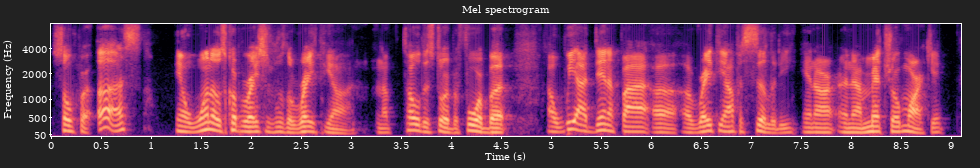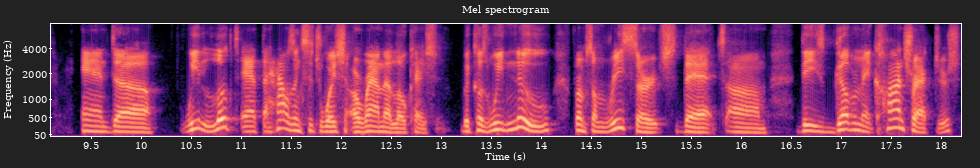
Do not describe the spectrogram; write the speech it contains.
So for us, you know, one of those corporations was a Raytheon. And I've told this story before, but uh, we identify a, a Raytheon facility in our in our metro market, and uh, we looked at the housing situation around that location because we knew from some research that um, these government contractors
